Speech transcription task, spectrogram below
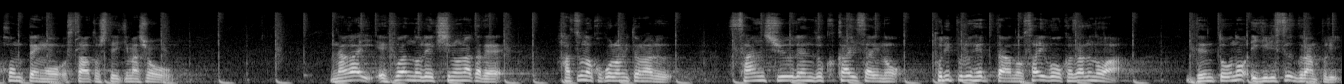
本編をスタートしていきましょう。長い F1 の歴史の中で初の試みとなる3週連続開催のトリプルヘッダーの最後を飾るのは伝統のイギリスグランプリ。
